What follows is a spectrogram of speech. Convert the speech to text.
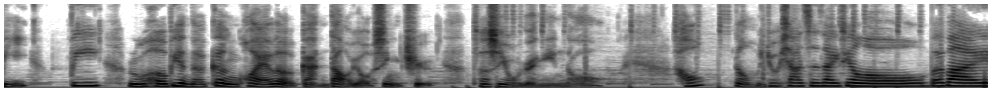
比 B 如何变得更快乐感到有兴趣，这是有原因的哦。好，那我们就下次再见喽，拜拜。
